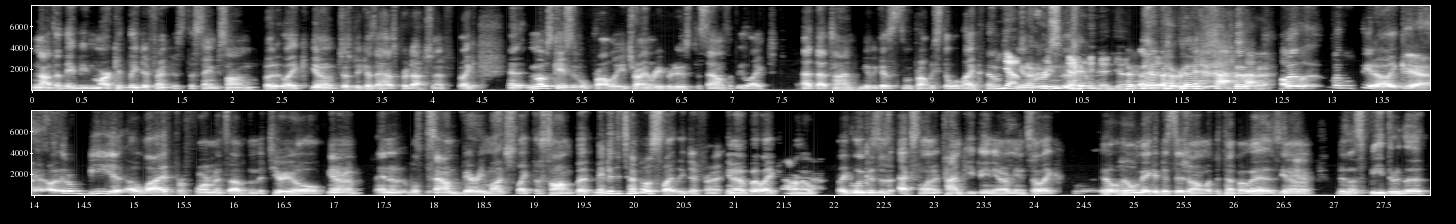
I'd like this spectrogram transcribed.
not that they'd be markedly different. It's the same song, but like, you know, just because it has production, if like in most cases, we'll probably try and reproduce the sounds that we liked at that time, you because we probably still like them. Yeah, you of course. what I mean? Yeah, yeah, Right? But, but, but, you know, like Yeah. it'll be a live performance of the material, you know, and it will sound very much like the song, but maybe the tempo is slightly different, you know. But like I don't know, Yeah. like Lucas is excellent at timekeeping, you know what I mean? So like he'll he'll make a decision on what the tempo is, you know, Yeah. doesn't speed through the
